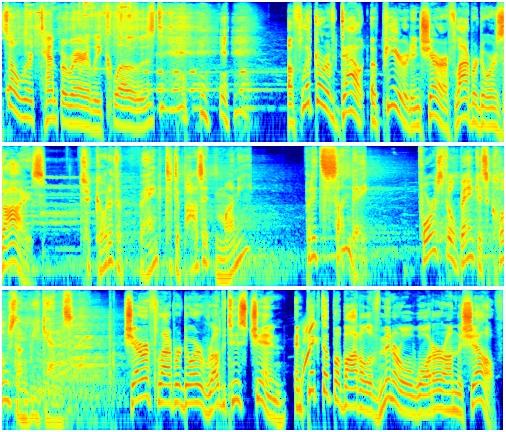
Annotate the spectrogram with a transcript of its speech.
So we're temporarily closed. A flicker of doubt appeared in Sheriff Labrador's eyes. To go to the bank to deposit money? But it's Sunday. Forestville Bank is closed on weekends. Sheriff Labrador rubbed his chin and picked up a bottle of mineral water on the shelf.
